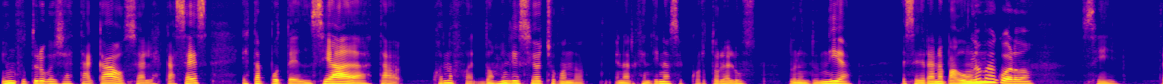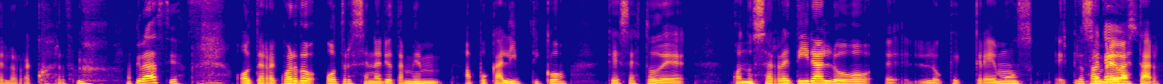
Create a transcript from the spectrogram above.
es un futuro que ya está acá, o sea, la escasez está potenciada, está... ¿Cuándo fue? 2018, cuando en Argentina se cortó la luz durante un día, ese gran apagón. No me acuerdo. Sí, te lo recuerdo. Gracias. o te recuerdo otro escenario también apocalíptico, que es esto de cuando se retira lo, eh, lo que creemos eh, que siempre va a estar.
